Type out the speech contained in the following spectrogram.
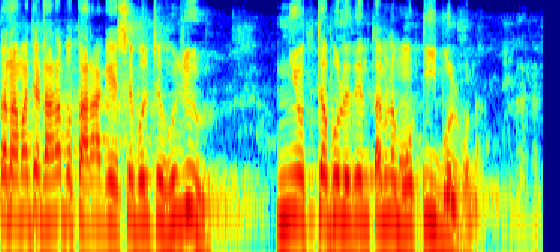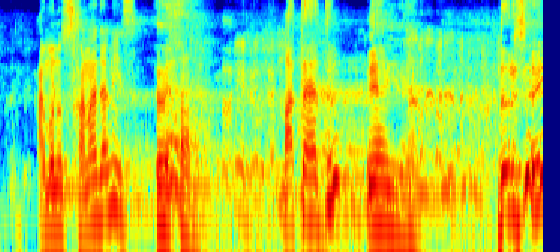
তা নামাজে দাঁড়াবো তার আগে এসে বলছে হুজুর নিয়তটা বলে দেন তো আমি বললাম, মোটেই বলব না। আমি বললাম, সানা জানিস? আতা এত দর্শনে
